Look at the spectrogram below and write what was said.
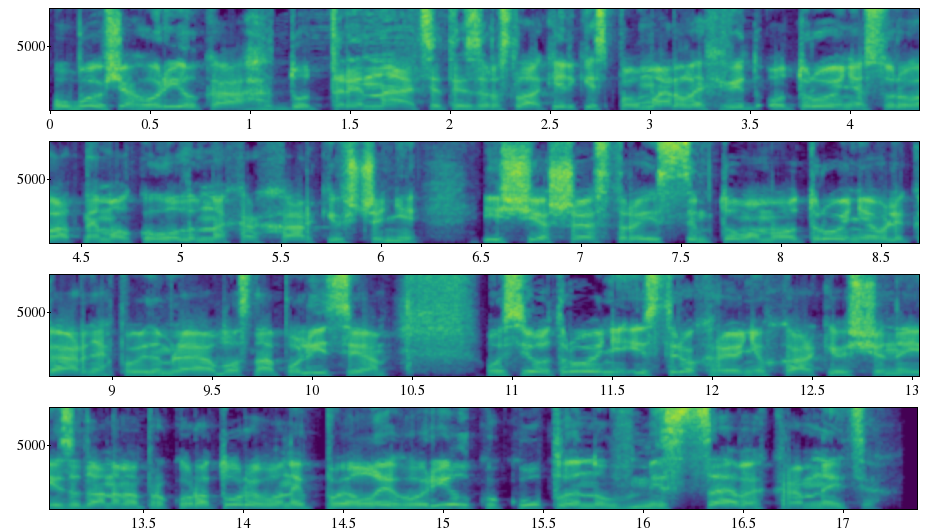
Убивча горілка до 13 зросла кількість померлих від отруєння сурогатним алкоголем на Харківщині. І ще шестеро із симптомами отруєння в лікарнях повідомляє обласна поліція. Усі отруєні із трьох районів Харківщини. І за даними прокуратури, вони пили горілку, куплену в місцевих крамницях.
